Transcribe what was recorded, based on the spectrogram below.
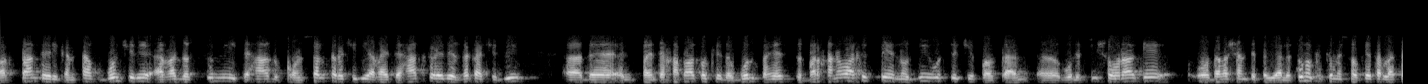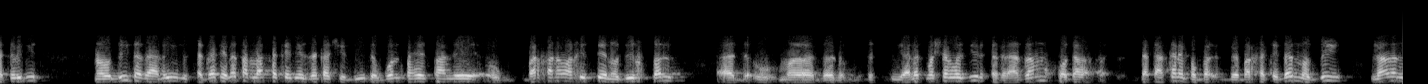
پاکستان تحریک انصاف ګوند چې دی هغه د سنی اتحاد کونسل سره چې دی هغه اتحاد کړی دی ځکه چې دوی د په انتخاباتو کې د ګوند په هیڅ برخه نه واخیستې نو دوی اوس چې په ولسی شورا کې او دغه شانتي په یالتونو کې کومه څوکۍ ترلاسه کړې دي نو دوی ته د هغوی څه ګټې نه ترلاسه کېدې ځکه چې دوی د ګوند په حیث باندې برخه نه واخیستې نو دوی خپل د ایالت مشر وزیر صدر اعظم خو د د ټاکنې په برخه کې د نو دوی لړل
